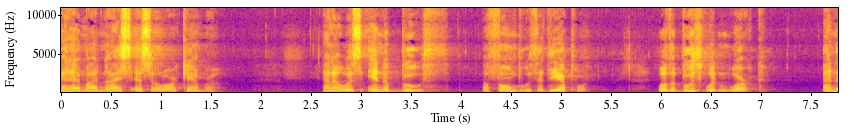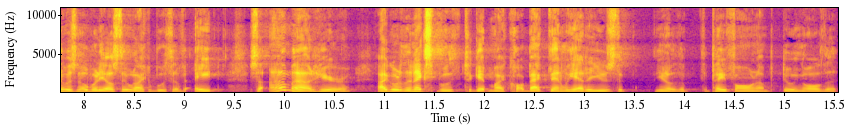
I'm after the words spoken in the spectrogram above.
I had my nice SLR camera. And I was in a booth, a phone booth at the airport. Well, the booth wouldn't work. And there was nobody else. They were like a booth of eight. So I'm out here. I go to the next booth to get my car. Back then we had to use the, you know, the, the payphone. I'm doing all the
